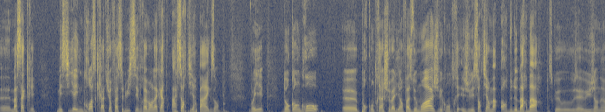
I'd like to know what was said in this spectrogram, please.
massacrer. Mais s'il y a une grosse créature face à lui, c'est vraiment la carte à sortir par exemple. Vous voyez? Donc en gros, euh, pour contrer un chevalier en face de moi, je vais, sortir ma horde de barbares. Parce que vous avez vu, j'en euh,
